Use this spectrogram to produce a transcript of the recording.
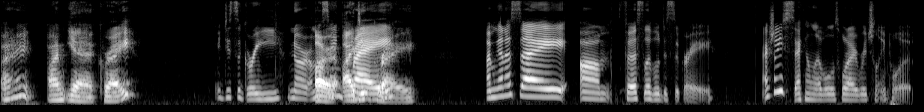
I don't. I'm yeah, grey. Disagree. No, I'm Oh, not saying I grey. did grey. I'm gonna say um first level disagree. Actually, second level is what I originally put.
